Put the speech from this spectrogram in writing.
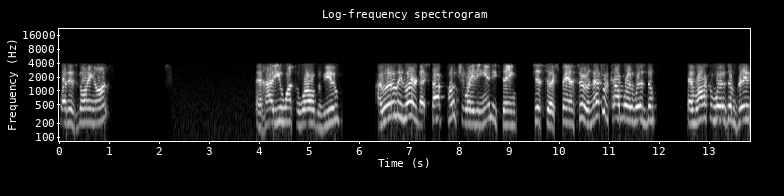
what is going on? And how you want the world to view? I literally learned I stopped punctuating anything just to expand through. And that's what cowboy wisdom and walk of wisdom, dream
